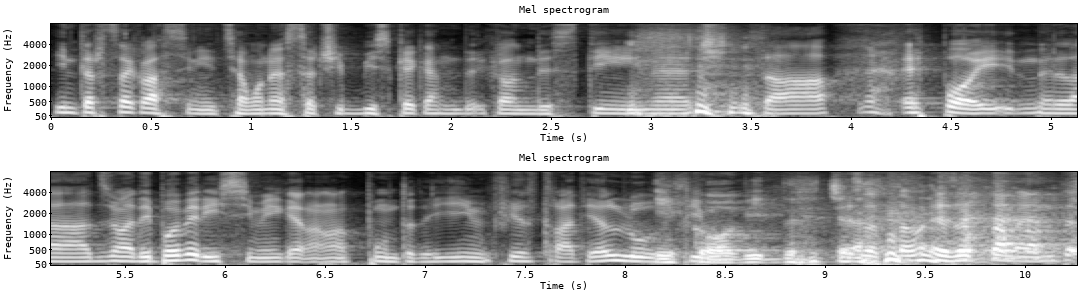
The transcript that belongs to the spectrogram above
in terza classe iniziavano ad esserci bische cand- clandestine, città, e poi nella zona dei poverissimi, che erano appunto degli infiltrati Il all'ultimo, Covid. cioè- Esatta- esattamente,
